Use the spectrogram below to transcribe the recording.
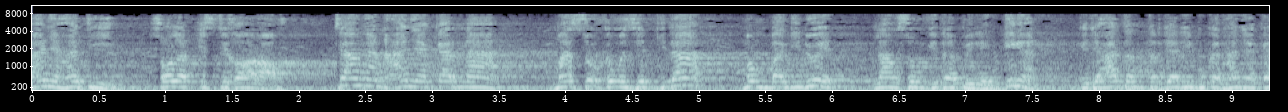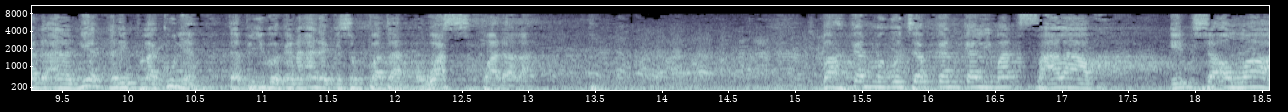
tanya hati. Solat istikharah. Jangan hanya karena masuk ke masjid kita membagi duit langsung kita pilih. Ingat, kejahatan terjadi bukan hanya karena ada niat dari pelakunya, tapi juga karena ada kesempatan. Waspadalah. Bahkan mengucapkan kalimat salam. Insya Allah,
